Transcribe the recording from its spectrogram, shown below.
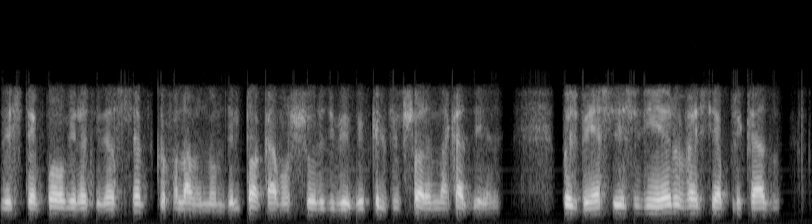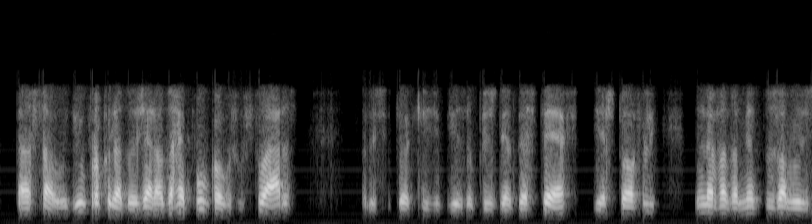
Nesse tempo, o Almirante Nelson, sempre que eu falava o nome dele, tocava um choro de bebê, porque ele fica chorando na cadeia. Né? Pois bem, esse, esse dinheiro vai ser aplicado da Saúde. E o Procurador-Geral da República, Augusto Aras, solicitou há 15 dias ao presidente do STF, Dias Toffoli, um levantamento dos valores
